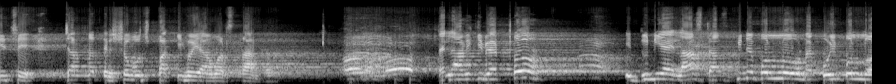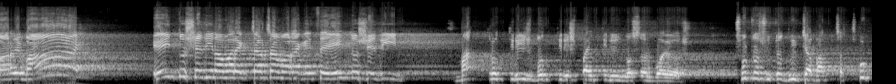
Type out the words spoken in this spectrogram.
নিচে জান্নাতের সবুজ পাখি হয়ে আমার স্থান তাহলে আমি কি ব্যর্থ? এই দুনিয়ায় লাশ ডাস্টবিনে পড়ল না কই পড়ল? আরে ভাই, এই তো সেদিন আমার এক চাচা মারা গেছে, এই তো সেদিন। মাত্র ত্রিশ, বত্রিশ, পঁয়ত্রিশ বছর বয়স। ছোট ছোট দুইটা বাচ্চা, ছোট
